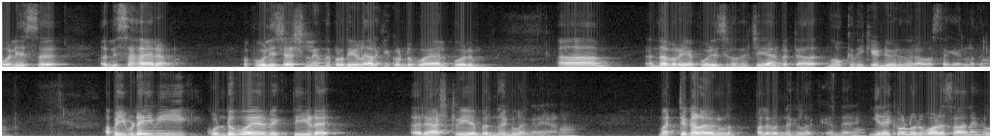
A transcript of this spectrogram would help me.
പോലീസ് നിസ്സഹായരാണ്. ഇപ്പോൾ പോലീസ് സ്റ്റേഷനിൽ നിന്ന് പ്രതികളെ ഇറക്കിക്കൊണ്ട് പോയാൽ പോലും എന്താ പറയുക പോലീസിനൊന്നും ചെയ്യാൻ പറ്റാതെ നോക്കി നിൽക്കേണ്ടി വരുന്ന ഒരു അവസ്ഥ കേരളത്തിലുണ്ട്. അപ്പോൾ ഇവിടെയും ഈ കൊണ്ടുപോയ വ്യക്തിയുടെ രാഷ്ട്രീയ ബന്ധങ്ങൾ എങ്ങനെയാണ്? മറ്റ് ഘടകങ്ങളും പല ബന്ധങ്ങളൊക്കെ എന്താണ്? ഇങ്ങനെയൊക്കെയുള്ള ഒരുപാട് സാധനങ്ങൾ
